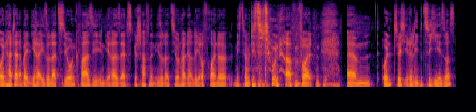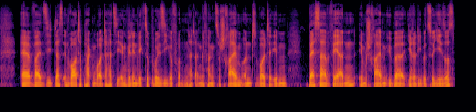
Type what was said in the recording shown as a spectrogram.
und hat dann aber in ihrer Isolation quasi, in ihrer selbst geschaffenen Isolation, weil alle ihre Freunde nichts mehr mit ihr zu tun haben wollten, ähm, und durch ihre Liebe zu Jesus, äh, weil sie das in Worte packen wollte, hat sie irgendwie den Weg zur Poesie gefunden, hat angefangen zu schreiben und wollte eben besser werden im Schreiben über ihre Liebe zu Jesus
